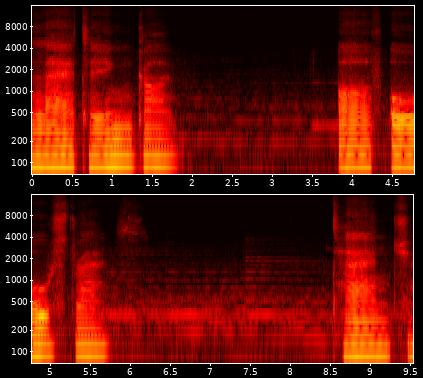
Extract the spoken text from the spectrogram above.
letting go of all stress, tension,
